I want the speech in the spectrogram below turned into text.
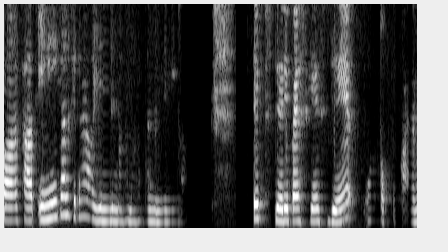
eh, saat ini kan kita lagi di masa-masa pandemi nih. Tips dari PSGSJ untuk UKM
